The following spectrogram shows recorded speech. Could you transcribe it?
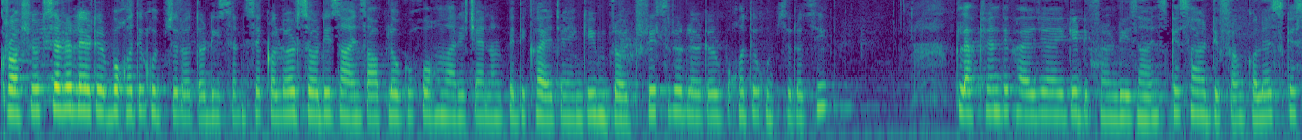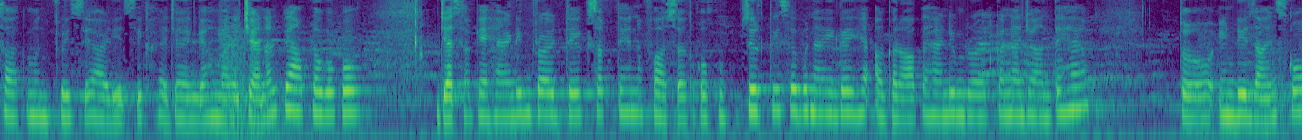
क्रॉशर्ट से रिलेटेड बहुत ही खूबसूरत और डिसेंट से कलर्स और डिज़ाइंस आप लोगों को हमारे चैनल पे दिखाए जाएँगे। एम्ब्रॉयडरी से रिलेटेड बहुत ही खूबसूरत सी कलेक्शन दिखाई जाएगी डिफरेंट डिज़ाइंस के साथ डिफरेंट कलर्स के साथ मुनफरद से आइडियाज़ दिखाए जाएँगे हमारे चैनल पे आप लोगों को। जैसा कि हैंड एम्ब्रॉयड देख सकते हैं, नफासत को खूबसूरती से बनाई गई है। अगर आप हैंड एम्ब्रॉयड करना जानते हैं तो इन डिज़ाइंस को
